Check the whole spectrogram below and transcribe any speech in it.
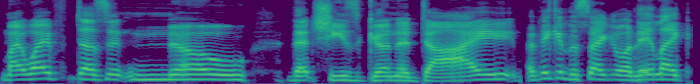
my wife doesn't know that she's gonna die. I think in the second one they like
